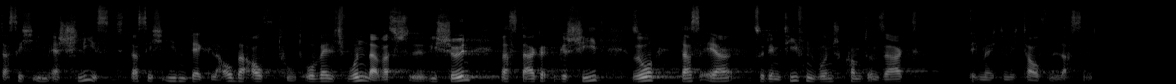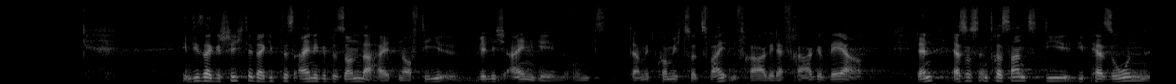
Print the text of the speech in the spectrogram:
dass sich ihm erschließt, dass sich ihm der Glaube auftut. Oh, welch Wunder, was, wie schön, was da geschieht, so dass er zu dem tiefen Wunsch kommt und sagt, ich möchte mich taufen lassen. In dieser Geschichte, da gibt es einige Besonderheiten, auf die will ich eingehen. Und damit komme ich zur zweiten Frage, der Frage, wer. Denn es ist interessant, die, die Personen,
